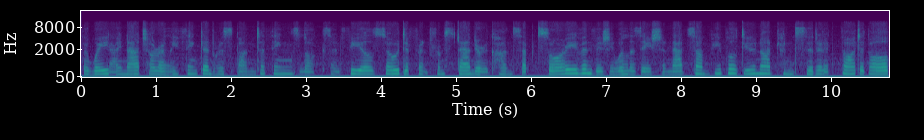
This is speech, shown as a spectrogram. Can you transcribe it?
The way I naturally think and respond to things looks and feels so different from standard concepts or even visualization that some people do not consider it thought at all,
